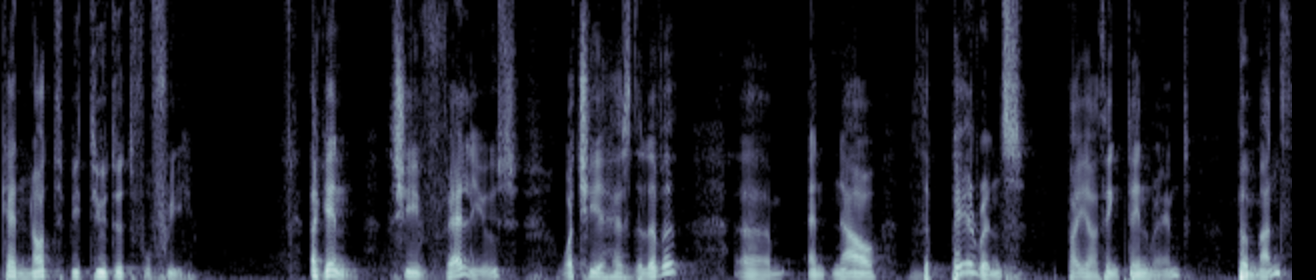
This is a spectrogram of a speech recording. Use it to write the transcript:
cannot be tutored for free. Again, she values what she has delivered, um, and now the parents pay, I think, 10 Rand per month,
